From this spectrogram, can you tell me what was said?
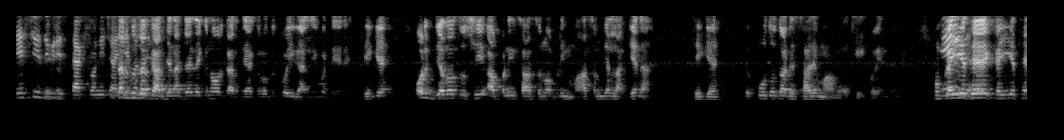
ਇਸ ਚੀਜ਼ ਦੀ ਵੀ ਰਿਸਪੈਕਟ ਹੋਣੀ ਚਾਹੀਦੀ ਹੈ ਦਰਗੁਜ਼ਰ ਕਰ ਜਾਣਾ ਚਾਹੀਦਾ ਇਗਨੋਰ ਕਰ ਦਿਆ ਕਰੋ ਕਿ ਕੋਈ ਗੱਲ ਨਹੀਂ ਵੱਡੇ ਨੇ ਠੀਕ ਹੈ? ਔਰ ਜਦੋਂ ਤੁਸੀਂ ਆਪਣੀ ਸੱਸ ਨੂੰ ਆਪਣੀ ਮਾਂ ਸਮਝਣ ਲੱਗ ਗਏ ਨਾ ਠੀਕ ਹੈ? ਤੇ ਉਦੋਂ ਤੁਹਾਡੇ ਸਾਰੇ ਮਾਮਲੇ ਠੀਕ ਹੋ ਜਾਂਦੇ ਨੇ। ਹੁਣ ਕਈ ਇੱਥੇ ਕਈ ਇੱਥੇ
